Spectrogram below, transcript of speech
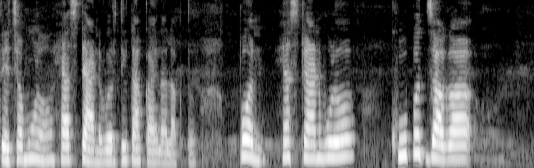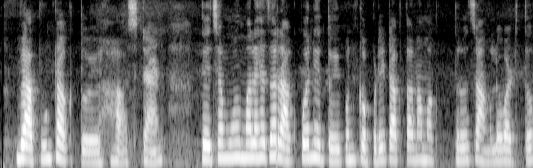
त्याच्यामुळं ह्या स्टँडवरती टाकायला लागतं. पण ह्या स्टँडमुळं खूपच जागा व्यापून टाकतो आहे हा स्टँड. त्याच्यामुळं मला ह्याचा राग पण येतो आहे पण कपडे टाकताना मात्र चांगलं वाटतं.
